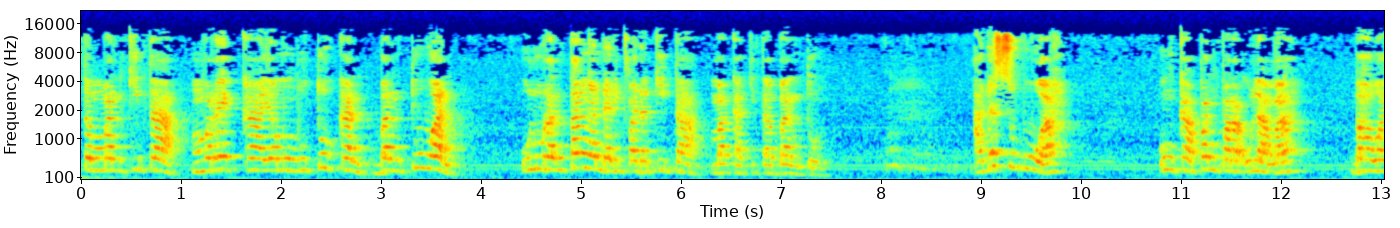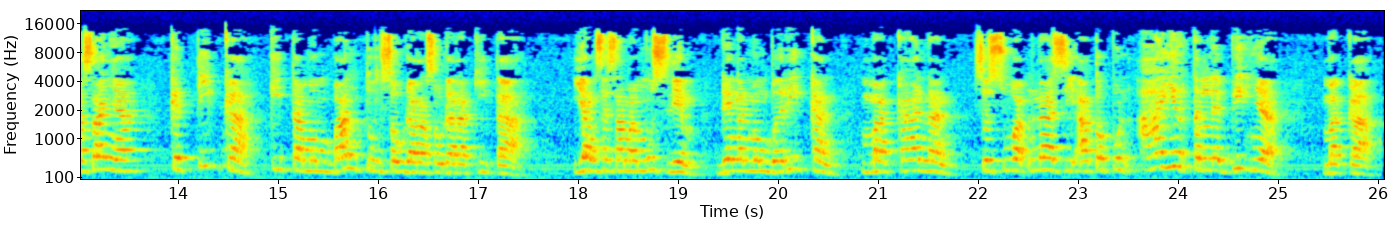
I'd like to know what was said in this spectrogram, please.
teman kita mereka yang membutuhkan bantuan uluran tangan daripada kita maka kita bantu. Ada sebuah ungkapan para ulama bahwasanya ketika kita membantu saudara-saudara kita yang sesama muslim dengan memberikan makanan, sesuap nasi ataupun air terlebihnya, maka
